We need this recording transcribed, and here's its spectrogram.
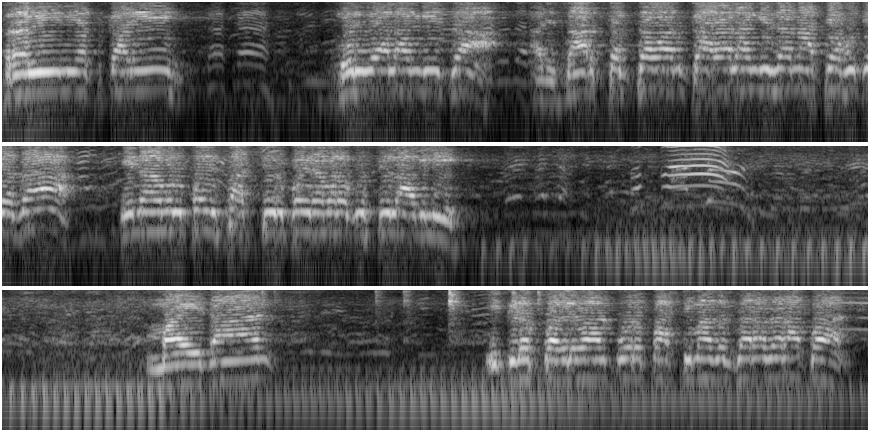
प्रवीण यतकाळी हिरव्या लांगीचा आणि सार्थक चव्हाण काळ्या लांगीचा नात्या भुत्याचा इनाम रुपये सातशे रुपये मला कुस्ती लागली. मैदान. इकडं पैलवान पोर पाठीमाग जरा जरा आपण.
